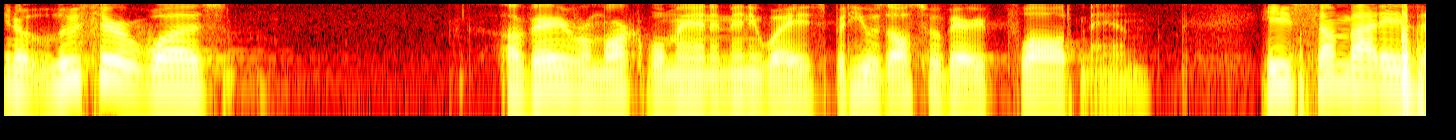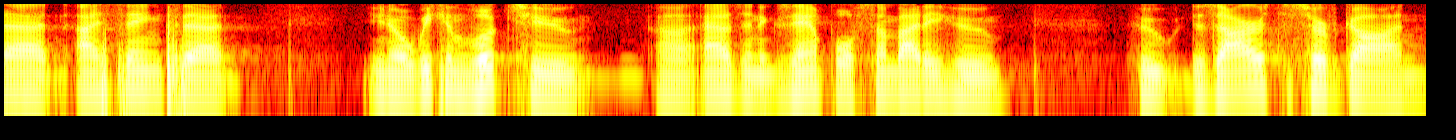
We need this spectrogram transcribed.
You know, Luther was a very remarkable man in many ways, but he was also a very flawed man. He's somebody that I think that, you know, we can look to uh, as an example of somebody who who desires to serve God,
